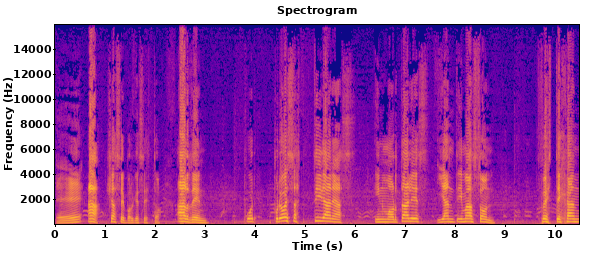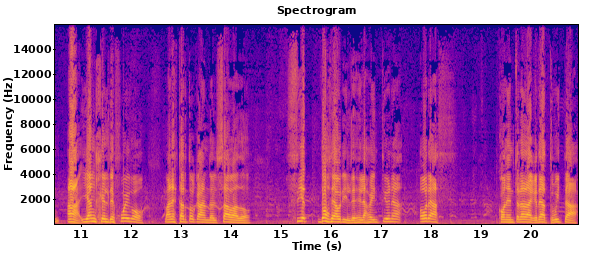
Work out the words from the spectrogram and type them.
eh, ah, ya sé por qué es esto. Arden, por proezas tiranas, inmortales y antimason festejan. Ah, y Ángel de Fuego van a estar tocando el sábado 7 2 de abril desde las 21 horas con entrada gratuita.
